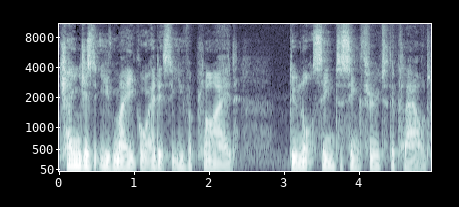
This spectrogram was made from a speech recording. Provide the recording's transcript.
changes that you've made or edits that you've applied do not seem to sync through to the cloud.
